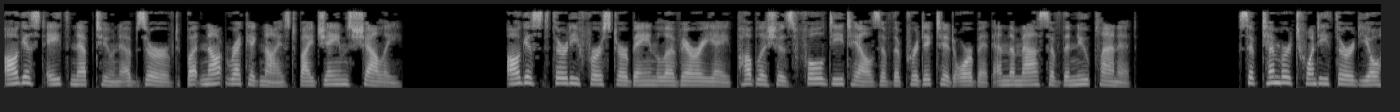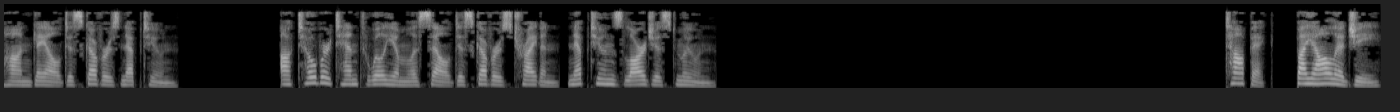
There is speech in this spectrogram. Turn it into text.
August 8 – Neptune observed but not recognized by James Challis. August 31 – Urbain Le Verrier publishes full details of the predicted orbit and the mass of the new planet. September 23 – Johann Galle discovers Neptune. October 10 – William Lassell discovers Triton, Neptune's largest moon. Biology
